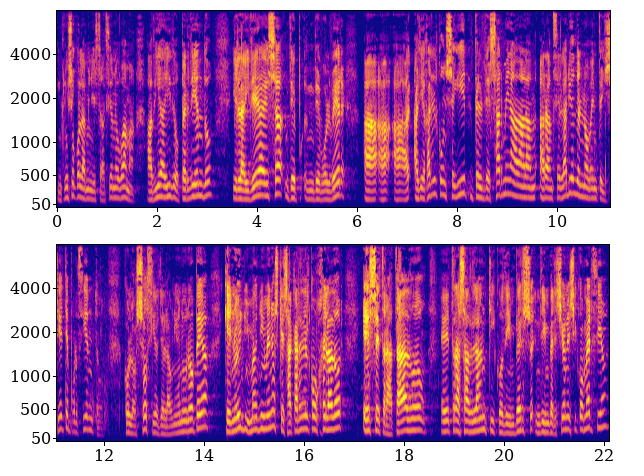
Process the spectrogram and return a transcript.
incluso con la administración Obama, había ido perdiendo, y la idea esa de, de volver a, llegar el conseguir del desarme arancelario del 97% con los socios de la Unión Europea, que no es ni más ni menos que sacar del congelador ese tratado eh, transatlántico de, inversiones y comercio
